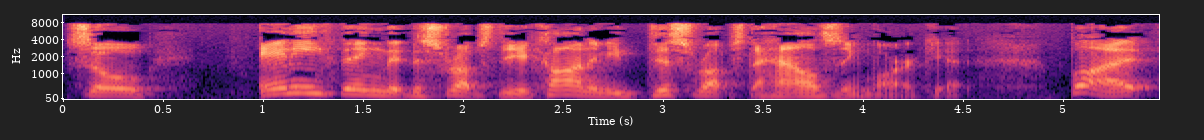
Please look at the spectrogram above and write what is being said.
So anything that disrupts the economy disrupts the housing market. But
